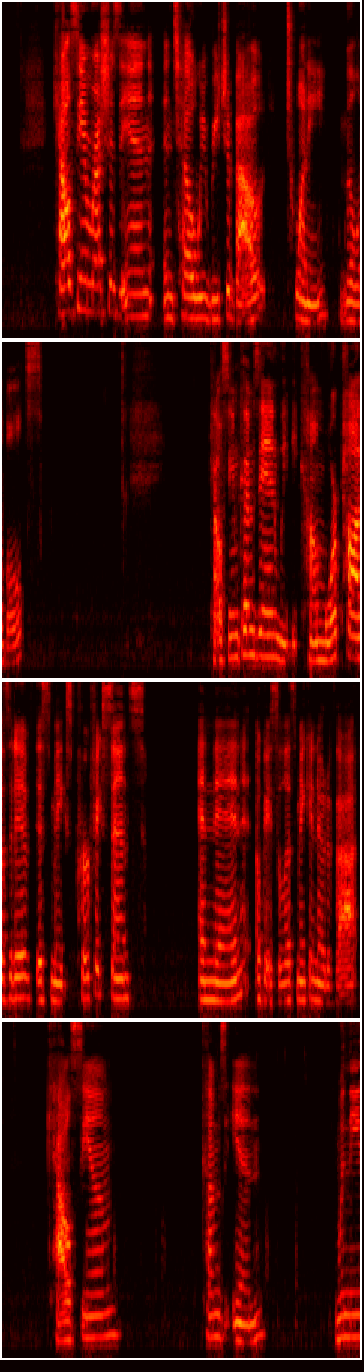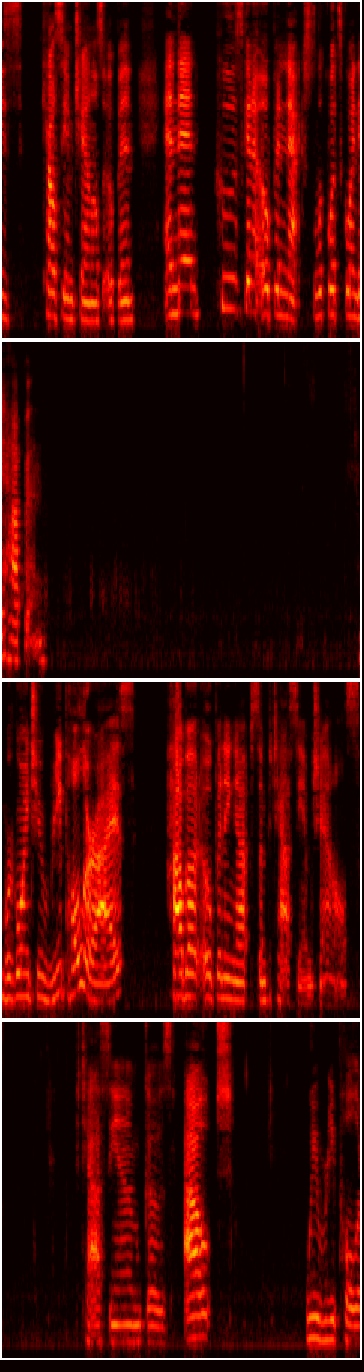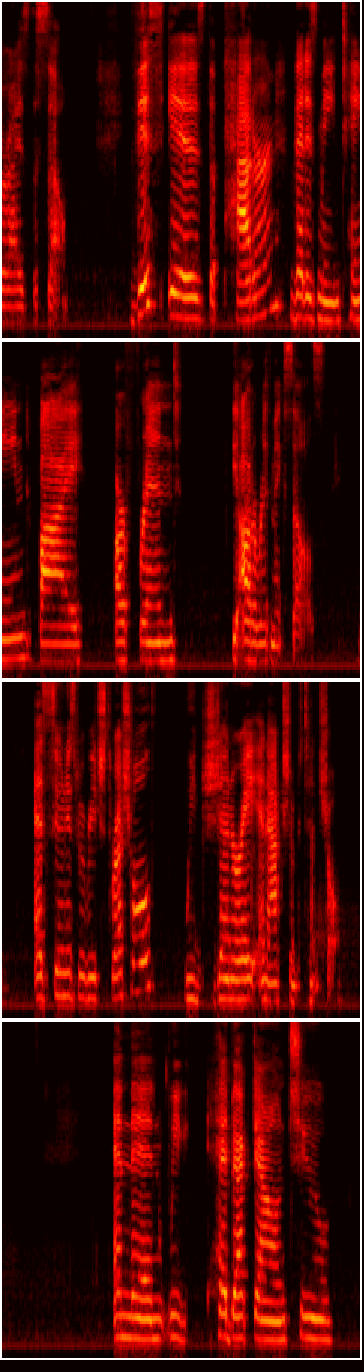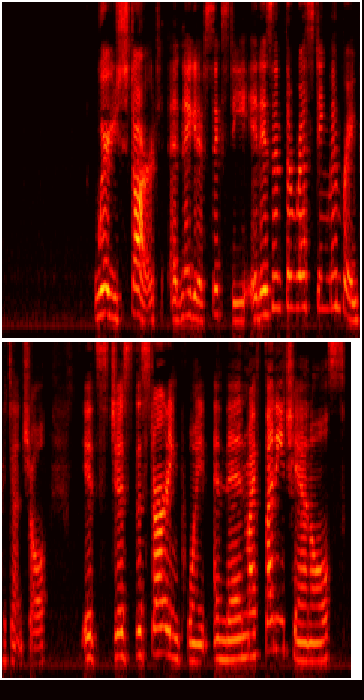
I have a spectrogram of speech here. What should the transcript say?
Calcium rushes in until we reach about 20 millivolts. Calcium comes in, we become more positive. This makes perfect sense. And then, okay, so let's make a note of that. Calcium comes in when these calcium channels open. And then who's going to open next? Look what's going to happen. We're going to repolarize. How about opening up some potassium channels? Potassium goes out we repolarize the cell. This is the pattern that is maintained by our friend, the autorhythmic cells. As soon as we reach threshold, we generate an action potential. And then we head back down to where you start at negative 60. It isn't the resting membrane potential. It's just the starting point. And then my funny channels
